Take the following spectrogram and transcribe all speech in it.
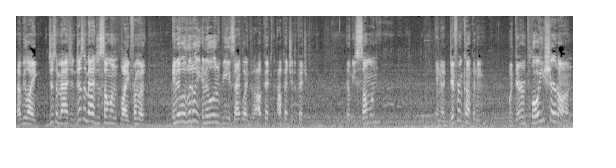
That'd be like, just imagine, just imagine someone like from a, and it would literally, and it would be exactly like this. I'll pitch, I'll pitch you the picture. It'll be someone in a different company with their employee shirt on,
